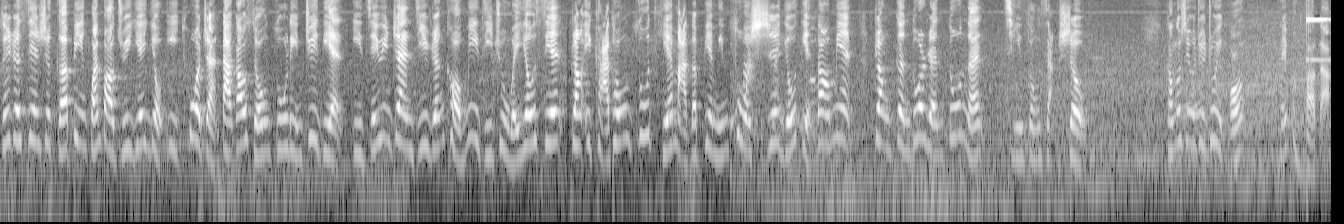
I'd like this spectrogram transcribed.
随着县市合并，环保局也有意拓展大高雄租赁据点，以捷运站及人口密集处为优先，让一卡通租铁马的便民。措施由点到面，让更多人都能轻松享受。港东新闻最朱宇红采访报道。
